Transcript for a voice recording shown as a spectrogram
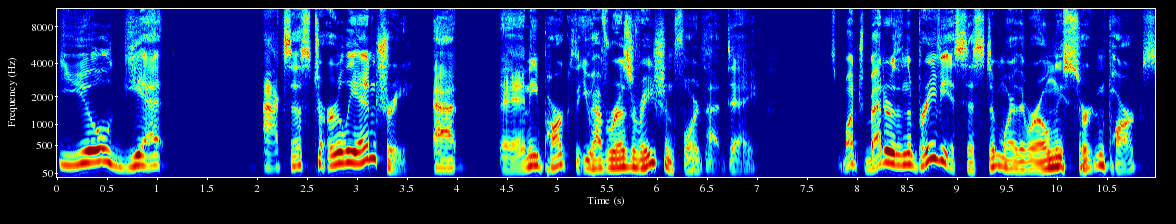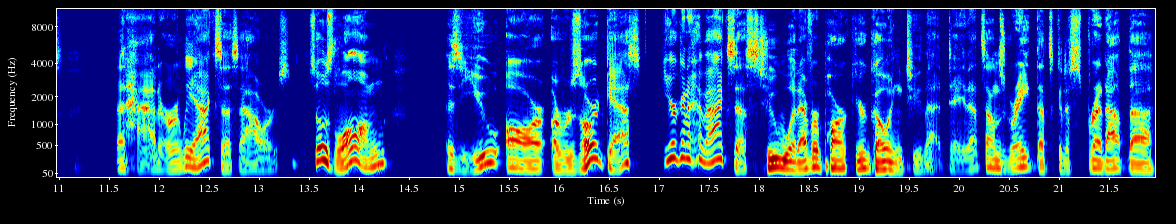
you'll get access to early entry at any park that you have a reservation for that day. It's much better than the previous system where there were only certain parks that had early access hours. So, as long as you are a resort guest, you're going to have access to whatever park you're going to that day. That sounds great. That's going to spread out the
